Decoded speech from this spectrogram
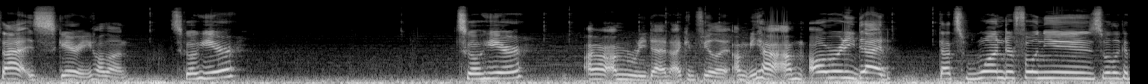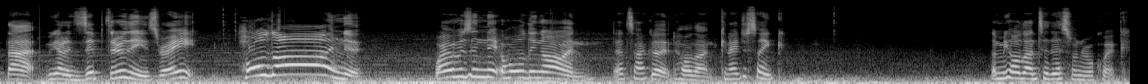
That is scary. Hold on. Let's go here. Let's go here. I I'm already dead. I can feel it. I'm yeah. I'm already dead. That's wonderful news. Well, look at that. We gotta zip through these, right? Hold on. Why wasn't it holding on? That's not good. Hold on. Can I just like? Let me hold on to this one real quick.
